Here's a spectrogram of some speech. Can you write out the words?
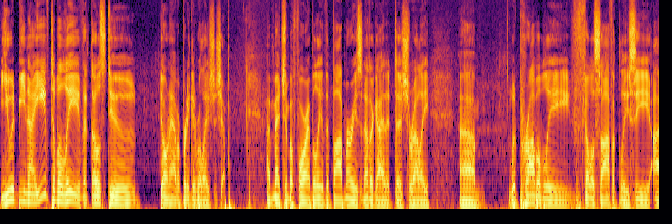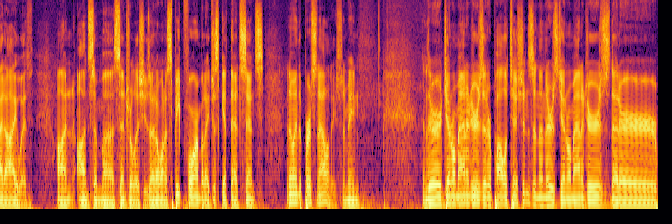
You would be naive to believe that those two don't have a pretty good relationship. I've mentioned before, I believe that Bob Murray is another guy that uh, Chiarelli um, would probably philosophically see eye to eye with on on some uh, central issues. I don't want to speak for him, but I just get that sense knowing the personalities. I mean, there are general managers that are politicians, and then there's general managers that are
